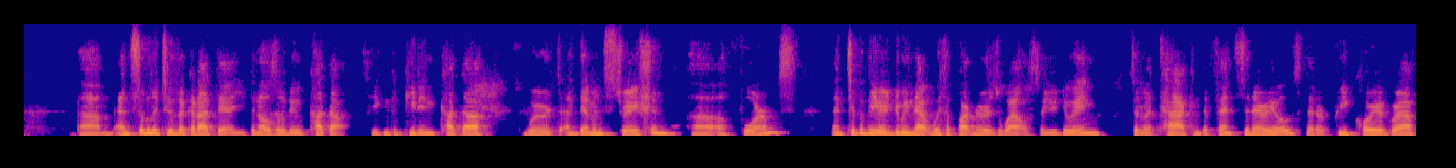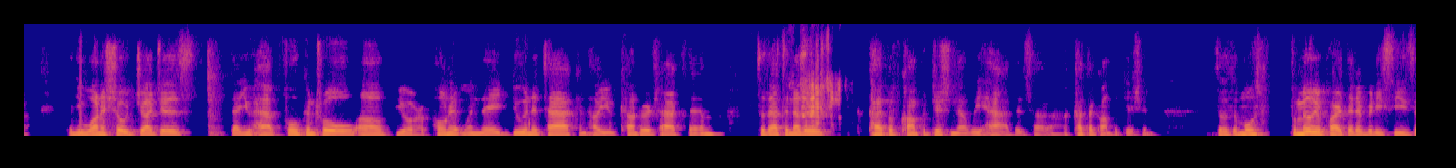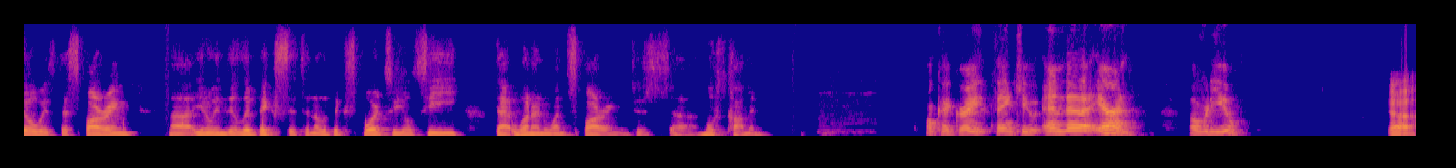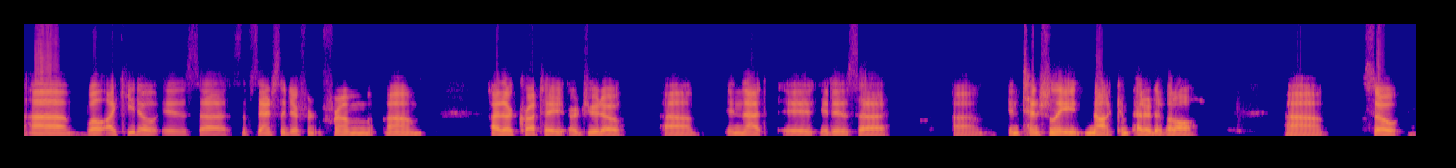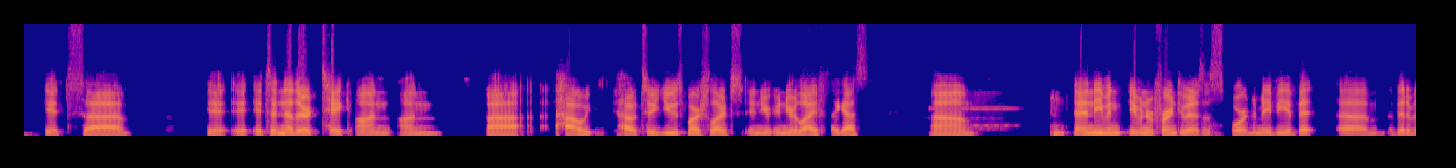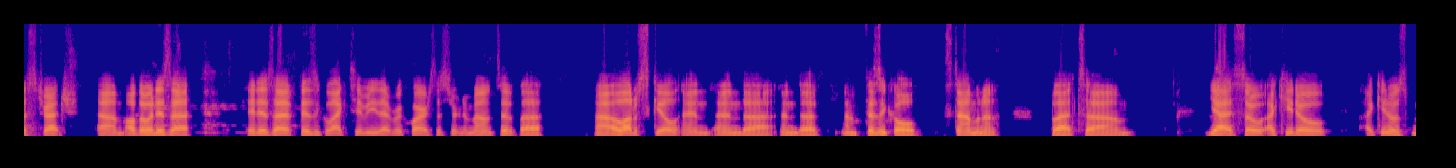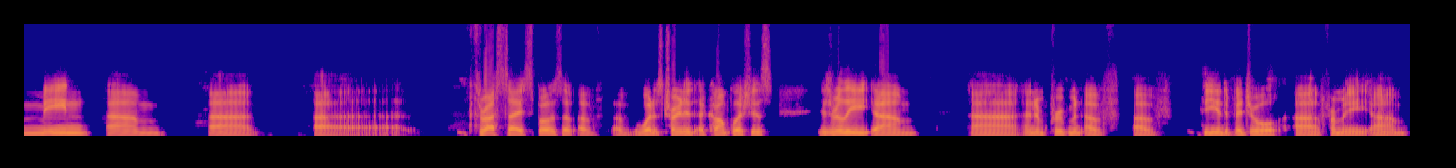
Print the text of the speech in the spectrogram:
Um, and similar to the karate, you can also do kata. So you can compete in kata where it's a demonstration uh, of forms. And typically you're doing that with a partner as well. So you're doing sort of attack and defense scenarios that are pre-choreographed. And you want to show judges that you have full control of your opponent when they do an attack and how you counterattack them. So that's another type of competition that we have is a, a kata competition. So the most familiar part that everybody sees though is the sparring uh, you know, in the Olympics, it's an Olympic sport, so you'll see that one-on-one sparring, which is uh, most common. Okay, great. Thank you. And uh, Aaron, over to you. Yeah, um, well, Aikido is uh, substantially different from um, either karate or judo uh, in that it, it is uh, um, intentionally not competitive at all. Uh, so it's uh, it, it, it's another take on on uh, how how to use martial arts in your in your life, I guess. Um, and even even referring to it as a sport may be a bit um, a bit of a stretch. Um, although it is a it is a physical activity that requires a certain amount of uh, uh, a lot of skill and and uh, and, uh, and physical stamina. But um, yeah, so Aikido Aikido's main um, uh, uh, thrust, I suppose, of, of, of what it's trying to accomplish is is really um, uh, an improvement of of the individual uh, from a um,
